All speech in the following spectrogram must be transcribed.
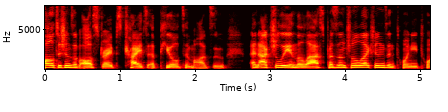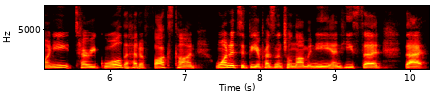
Politicians of all stripes tried to appeal to Mazu. And actually, in the last presidential elections in 2020, Terry Gou, the head of Foxconn, wanted to be a presidential nominee. And he said that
